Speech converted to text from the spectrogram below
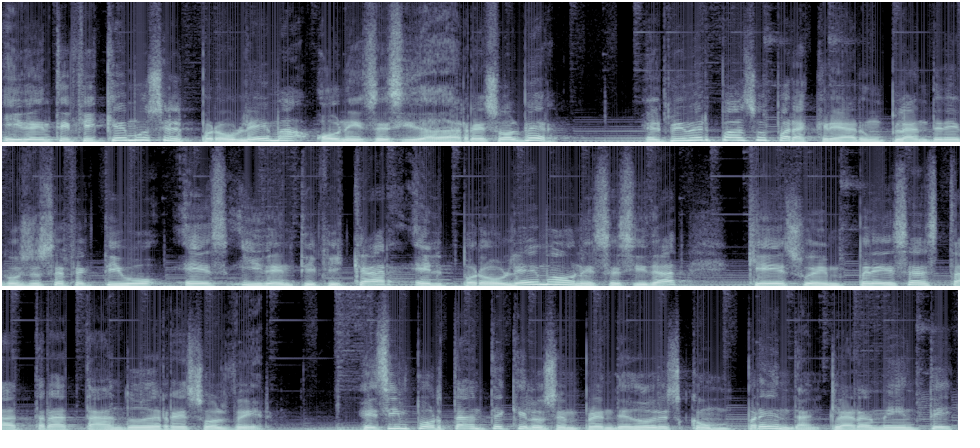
identifiquemos el problema o necesidad a resolver. El primer paso para crear un plan de negocios efectivo es identificar el problema o necesidad que su empresa está tratando de resolver. Es importante que los emprendedores comprendan claramente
